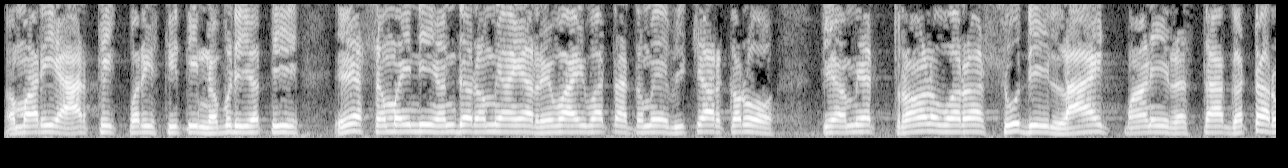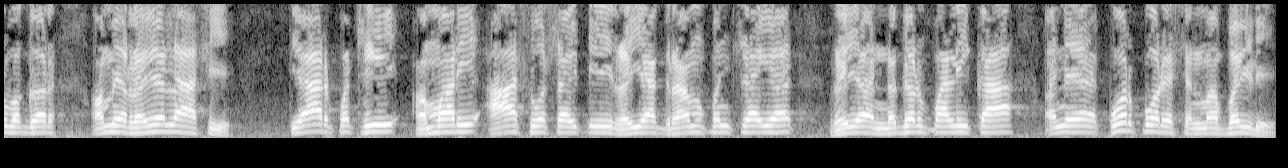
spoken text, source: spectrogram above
અમારી આર્થિક પરિસ્થિતિ નબળી હતી. એ સમયની અંદર અમે અહીંયા રહેવા આવ્યા હતા. તમે વિચાર કરો કે અમે ત્રણ વર્ષ સુધી લાઇટ, પાણી, રસ્તા, ગટર વગર અમે રહેલા છીએ. ત્યાર પછી અમારી આ સોસાયટી રહ્યા ગ્રામ પંચાયત, રહ્યા નગરપાલિકા અને કોર્પોરેશનમાં ભળી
